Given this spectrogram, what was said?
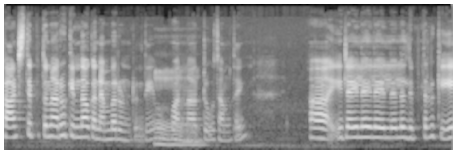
కార్డ్స్ తిప్పుతున్నారు కింద ఒక నెంబర్ ఉంటుంది. వన్ ఆర్ టూ సంథింగ్ ఇట్లా ఇలా ఇలా ఇలా ఇలా తిప్పుతాడు. ఏ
